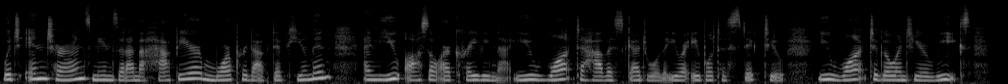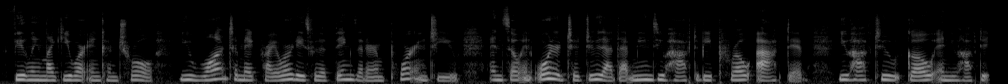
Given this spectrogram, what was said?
which in turns means that I'm a happier, more productive human, and you also are craving that. You want to have a schedule that you are able to stick to. You want to go into your weeks feeling like you are in control. You want to make priorities for the things that are important to you. And so, in order to do that, that means you have to be proactive. You have to go and you have to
